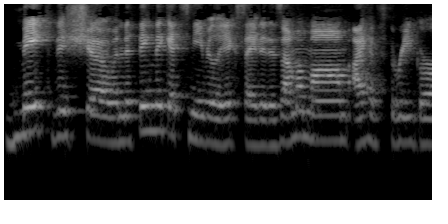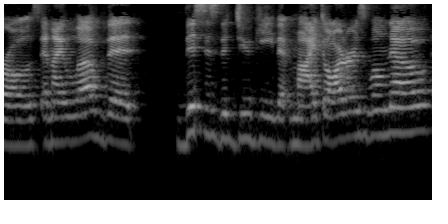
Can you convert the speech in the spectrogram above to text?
make this show. And the thing that gets me really excited is I'm a mom, I have three girls, and I love that this is the Doogie that my daughters will know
